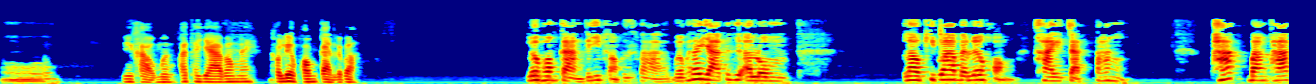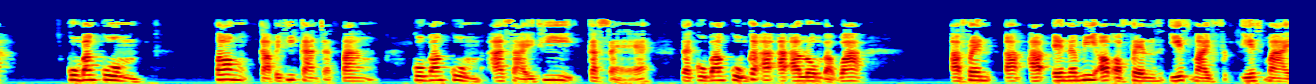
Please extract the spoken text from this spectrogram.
โอ้ มีข่าวเมืองพัทยาบ้างไหมเขาเรียกพร้อมกันหรือเปล่าเรื่องพร้อมกันก็ยี่สิบสองพฤษภาเมืองพัทยาก็คืออารมณ์ เราคิดว่าเป็นเรื่องของใครจัดตั้งพักบางพักกลุ่มบางกลุ่ม ต้องกลับไปที่การจัดตั้ง กลุ่มบางกลุ่มอาศัยที่กระแส แต่กลุ่มบางกลุ่มก็อาอาอารมณ์แบบว่า a friend a, a enemy of a friend is my is my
